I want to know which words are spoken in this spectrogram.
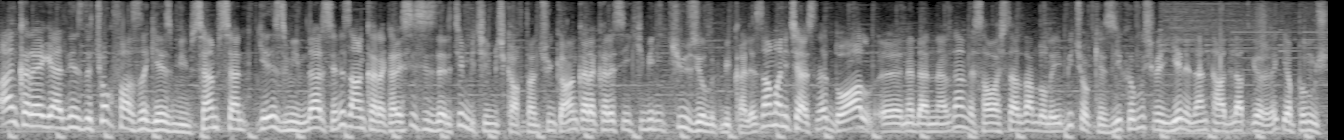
Ankara'ya geldiğinizde çok fazla gezmeyeyim, semsemt gezmeyeyim derseniz Ankara Kalesi sizler için biçilmiş kaftan. Çünkü Ankara Kalesi 2200 yıllık bir kale. Zaman içerisinde doğal e, nedenlerden ve savaşlardan dolayı birçok kez yıkılmış ve yeniden tadilat görerek yapılmış.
